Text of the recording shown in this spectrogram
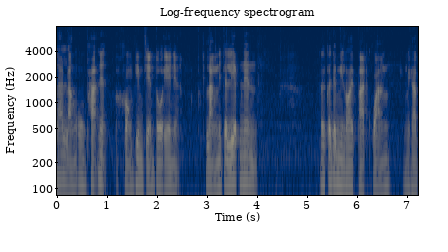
ด้านหลังองค์พระเนี่ยของพิมพ์เสียนโตเอเนี่ย หลังนี่จะเรียบแน่น แล้วก็จะมีรอยปาดขวางเห็นไหมครับ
